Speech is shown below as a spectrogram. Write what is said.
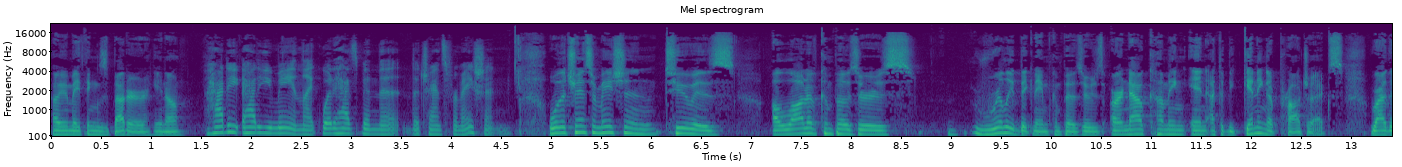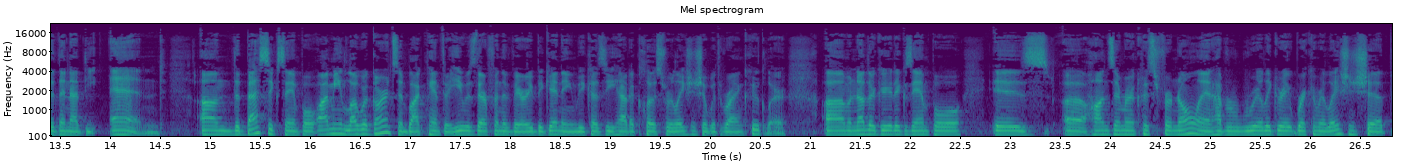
how we make things better. You know. How do you, how do you mean? Like, what has been the, the transformation? Well, the transformation too is a lot of composers, really big name composers, are now coming in at the beginning of projects rather than at the end. Um, the best example, I mean, Ludwig Göransson, Black Panther, he was there from the very beginning because he had a close relationship with Ryan Coogler. Um, another great example is uh, Hans Zimmer and Christopher Nolan have a really great working relationship.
